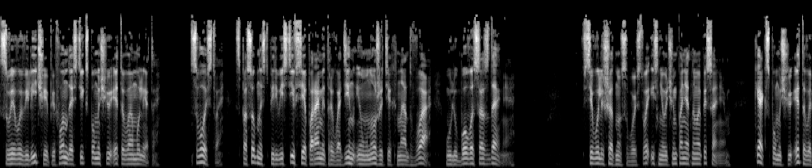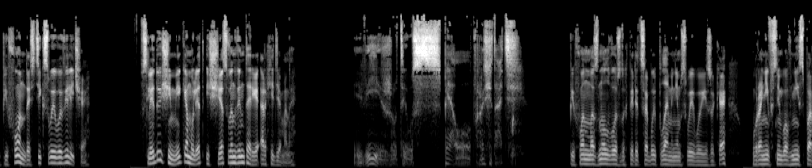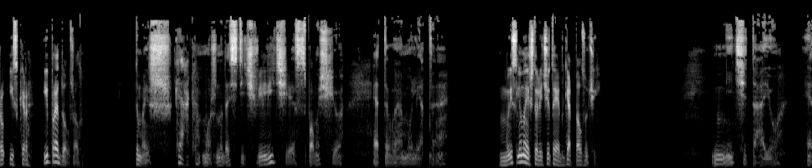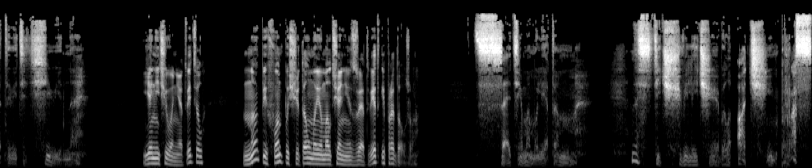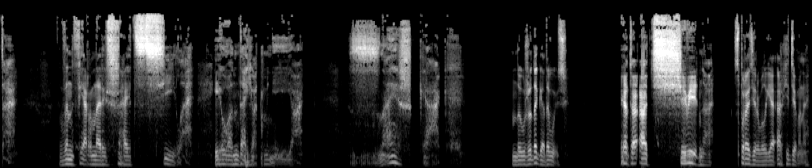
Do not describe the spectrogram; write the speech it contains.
Своего величия Пифон достиг с помощью этого амулета. Свойства — способность перевести все параметры в один и умножить их на два у любого создания — всего лишь одно свойство и с не очень понятным описанием. Как с помощью этого Пифон достиг своего величия? В следующий миг амулет исчез в инвентаре архидемона. «Вижу, ты успел прочитать». Пифон мазнул воздух перед собой пламенем своего языка, уронив с него вниз пару искр, и продолжил. «Думаешь, как можно достичь величия с помощью этого амулета?» Мысли мои, что ли, читает гад ползучий? Не читаю. Это ведь очевидно. Я ничего не ответил, но Пифон посчитал мое молчание за ответ и продолжил. С этим амулетом достичь величия было очень просто. В инферно решает сила, и он дает мне ее. Знаешь как? Да уже догадываюсь. Это очевидно, спародировал я архидемона.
